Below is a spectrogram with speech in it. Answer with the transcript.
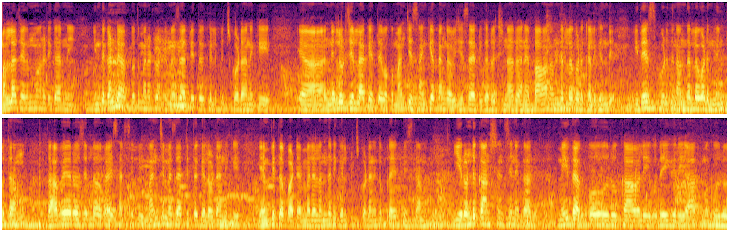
మళ్ళా జగన్మోహన్ రెడ్డి గారిని ఇంతకంటే అద్భుతమైనటువంటి మెజార్టీతో గెలిపించుకోవడానికి నెల్లూరు జిల్లాకైతే ఒక మంచి సంకేతంగా విజయసాయి గారు వచ్చినారు అనే భావన అందరిలో కూడా కలిగింది. ఇదే స్ఫూర్తిని అందరిలో కూడా నింపుతాము. రాబోయే రోజుల్లో వైఎస్ఆర్సీపీ మంచి మెజార్టీతో గెలవడానికి ఎంపీతో పాటు ఎమ్మెల్యేలందరినీ గెలిపించుకోవడానికి ప్రయత్నిస్తాము. ఈ రెండు కాన్స్టిట్యున్సీనే కాదు మిగతా కోవూరు కావలి ఉదయగిరి ఆత్మకూరు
